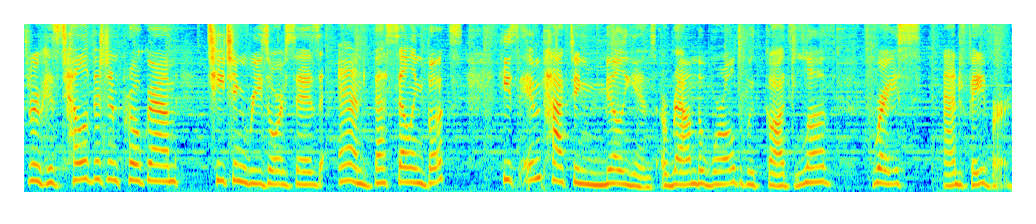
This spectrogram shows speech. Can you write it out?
Through his television program, teaching resources, and best selling books, he's impacting millions around the world with God's love, grace, and favor.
